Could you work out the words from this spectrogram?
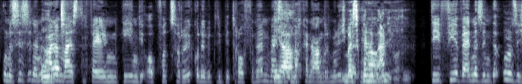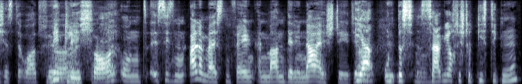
Und es ist in den Und- allermeisten Fällen gehen die Opfer zurück oder die Betroffenen, weil Ja. sie einfach keine andere Möglichkeit keine haben. An- Die vier Wände sind der unsicherste Ort für Wirklich? Frauen und es ist in den allermeisten Fällen ein Mann, der ihnen nahe steht. Ja, Ja, und das sagen ja auch die Statistiken.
